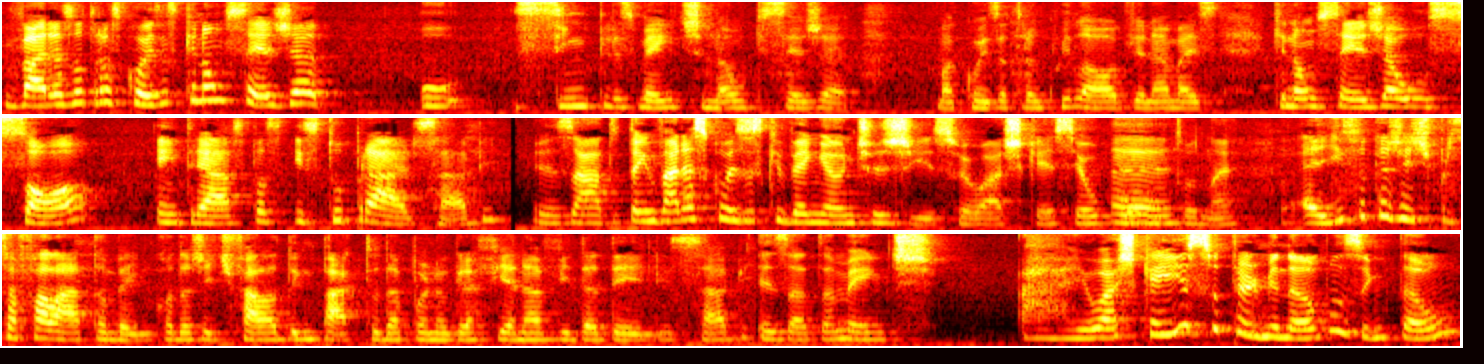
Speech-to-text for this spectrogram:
Várias outras coisas que não seja o simplesmente, não que seja uma coisa tranquila, óbvio, né? Mas que não seja o só entre aspas, estuprar, sabe? Exato. Tem várias coisas que vêm antes disso, eu acho que esse é o é. ponto, é. né? É isso que a gente precisa falar também, quando a gente fala do impacto da pornografia na vida deles, sabe? Exatamente. Ah, eu acho que é isso. Terminamos, então,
